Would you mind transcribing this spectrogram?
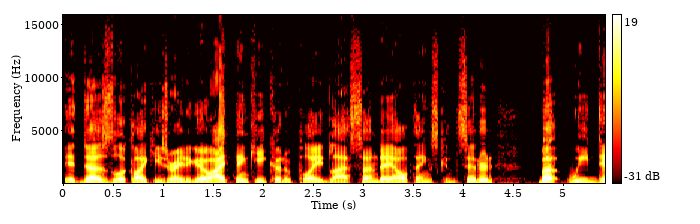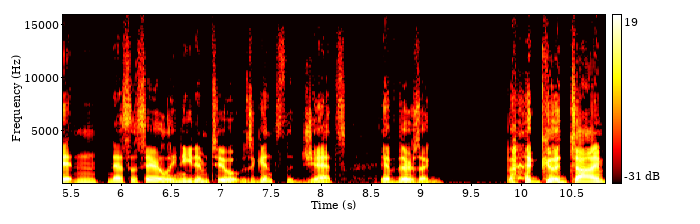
it does look like he's ready to go. I think he could have played last Sunday, all things considered, but we didn't necessarily need him to. It was against the Jets. If there's a, a good time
